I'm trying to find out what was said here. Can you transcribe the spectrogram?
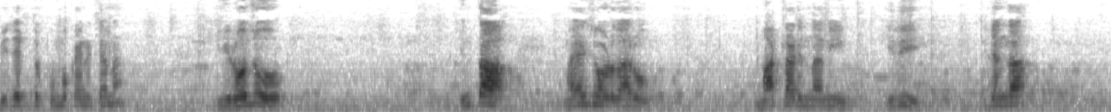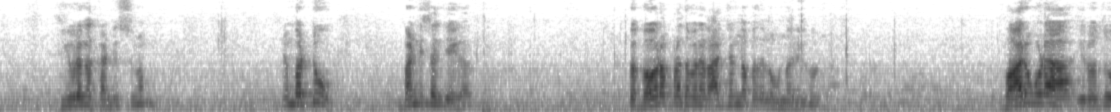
బీజేపీతో కుమ్మక్కైనట్టేనా ఈరోజు ఇంత మహేష్ గౌడ్ గారు మాట్లాడిందని ఇది నిజంగా తీవ్రంగా ఖండిస్తున్నాం. నెంబర్ టూ బండి సంజయ్ గారు. ఒక గౌరవప్రదమైన రాజ్యాంగ పదవిలో ఉన్నారు ఈరోజు. వారు కూడా ఈరోజు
